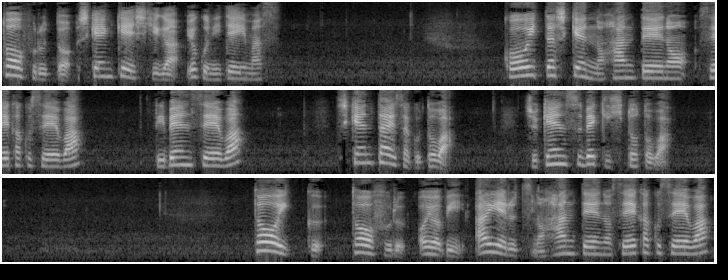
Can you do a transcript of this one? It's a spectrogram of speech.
TOEFL と試験形式がよく似ています。こういった試験の判定の正確性は、利便性は、試験対策とは、受験すべき人とは、TOEIC、TOEFL および IELTS の判定の正確性は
